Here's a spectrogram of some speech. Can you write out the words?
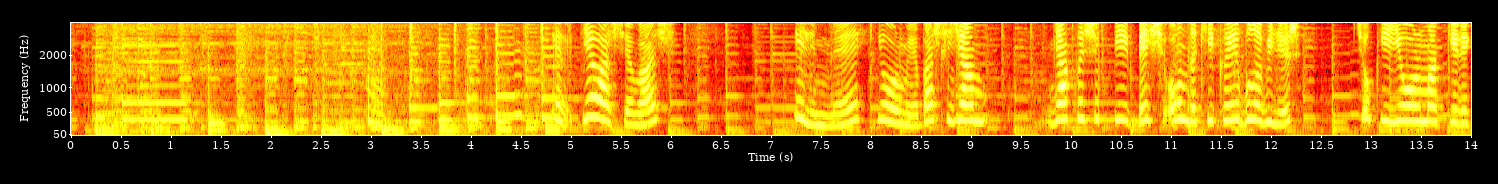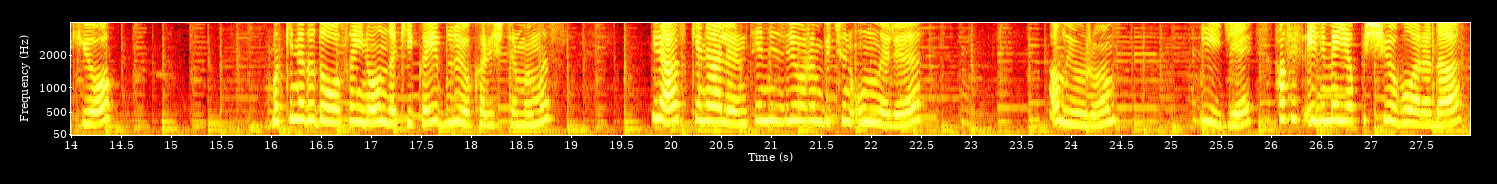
Evet yavaş yavaş elimle yoğurmaya başlayacağım. Yaklaşık bir 5-10 dakikayı bulabilir. Çok iyi yoğurmak gerekiyor. Makinede de olsa yine 10 dakikayı buluyor karıştırmamız. Biraz kenarlarını temizliyorum. Bütün unları alıyorum. İyice. Hafif elime yapışıyor bu arada.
